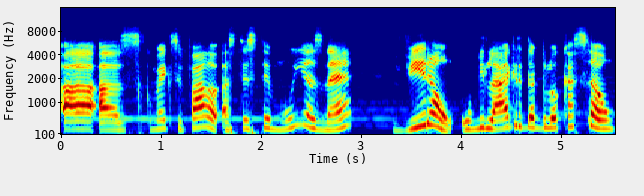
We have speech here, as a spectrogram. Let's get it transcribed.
a, as, como é que se fala? As testemunhas, né, viram o milagre da bilocação.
